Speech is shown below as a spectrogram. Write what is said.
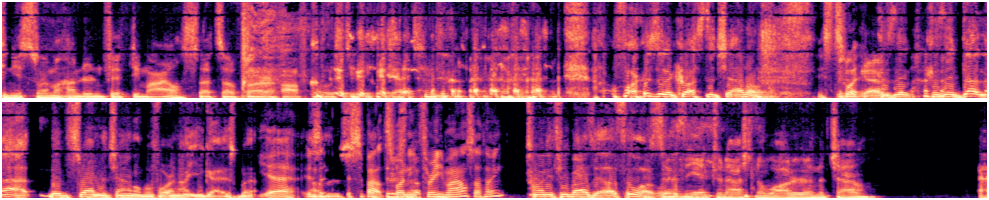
Can you swim 150 miles? That's how far off coast you can get. How far is it across the channel? It's There we 20. go. Because they, they've done that. They've swam the channel before. Not you guys, but Yeah, is it, it's about 23 nothing- miles, I think. 23 miles. Yeah, that's a lot. Is there any international water in the channel? I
